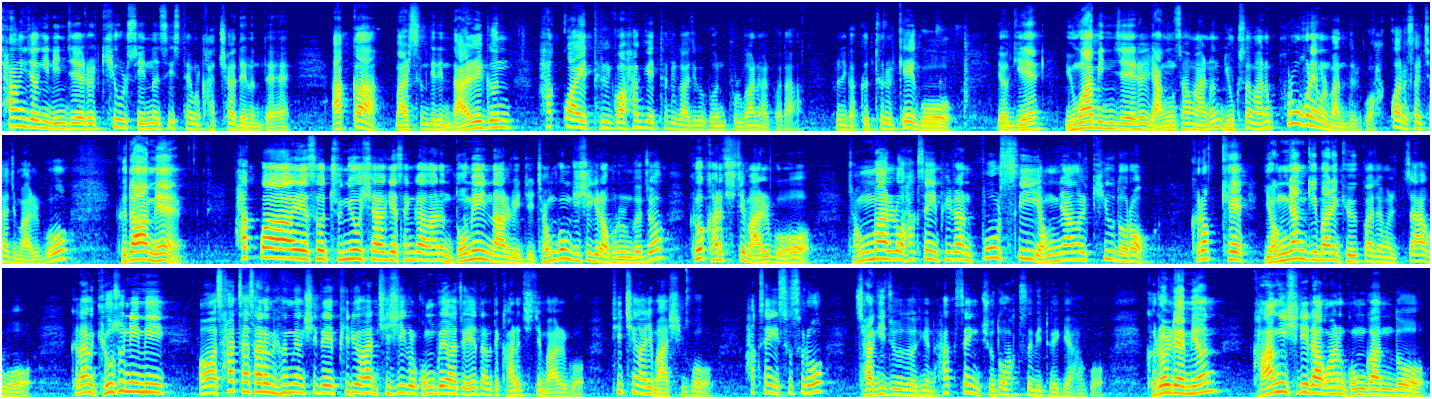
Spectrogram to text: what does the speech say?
창의적인 인재를 키울 수 있는 시스템을 갖춰야 되는데 아까 말씀드린 낡은 학과의 틀과 학위의 틀을 가지고 그건 불가능할 거다. 그러니까 그 틀을 깨고 여기에 융합 인재를 양성하는 육성하는 프로그램을 만들고 학과를 설치하지 말고 그 다음에 학과에서 중요시하게 생각하는 도메인 날리지 전공 지식이라고 부르는 거죠. 그거 가르치지 말고 정말로 학생이 필요한 4C 역량을 키우도록 그렇게 역량 기반의 교육 과정을 짜고 그 다음에 교수님이 어, 4차 산업혁명 시대에 필요한 지식을 공부해가지고 애들한테 가르치지 말고 티칭하지 마시고 학생이 스스로 자기주도적인 학생 주도 학습이 되게 하고 그러려면 강의실이라고 하는 공간도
